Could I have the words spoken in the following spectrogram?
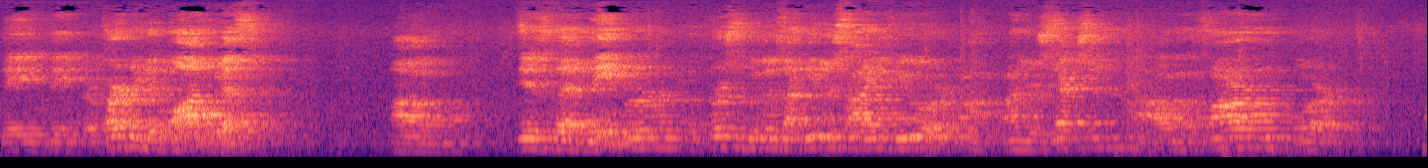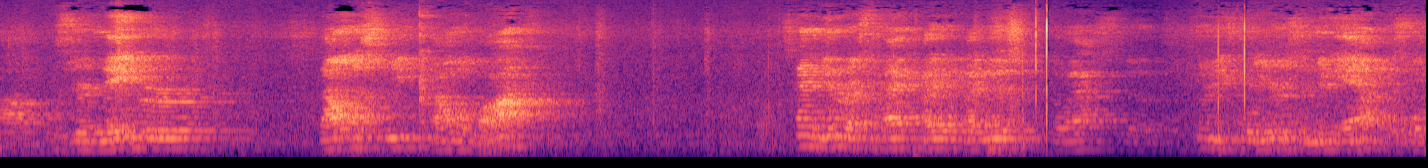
they, they are hard to get along with. Um, is that neighbor the person who lives on either side of you or on, your section, out on the farm, or uh, is your neighbor down the street, down the block? It's kind of interesting. I, I, I lived the last uh, 34 years in Minneapolis, well,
